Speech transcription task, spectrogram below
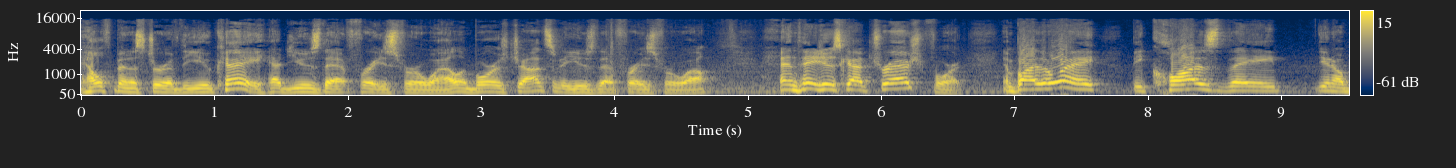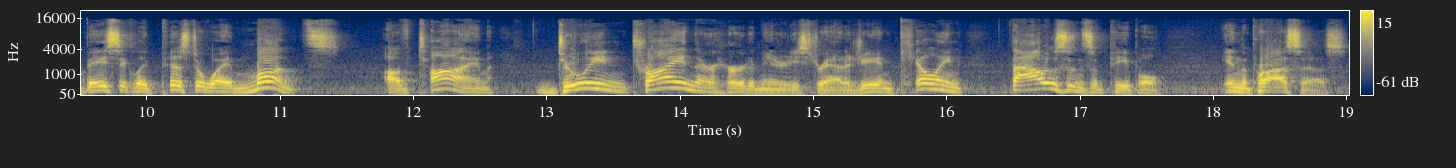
health minister of the UK had used that phrase for a while, and Boris Johnson had used that phrase for a while, and they just got trashed for it. And by the way, because they you know basically pissed away months of time doing trying their herd immunity strategy and killing thousands of people in the process.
